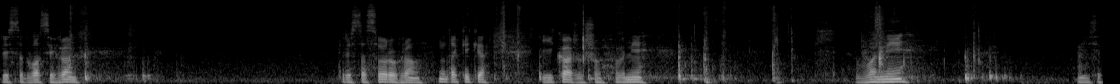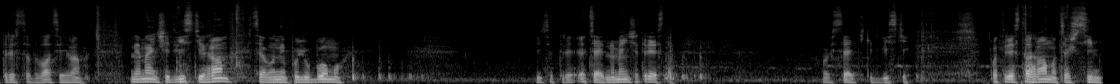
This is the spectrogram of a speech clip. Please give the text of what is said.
320 грам. 340 грам. Ну так як я і кажу, що вони вони дивіться, 320 грам. Не менше 200 грам, це вони по-любому. Е, цей не менше 300. Ось цей тільки 200. По 300 грамів це ж 7,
